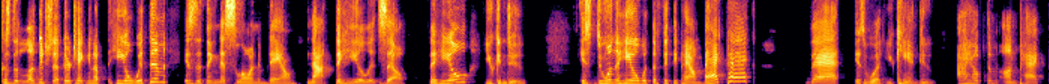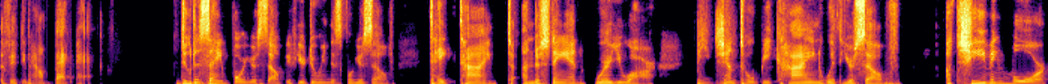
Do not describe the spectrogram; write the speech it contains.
because the luggage that they're taking up the hill with them is the thing that's slowing them down, not the hill itself. The hill you can do. It's doing the hill with the 50 pound backpack. That is what you can't do. I help them unpack the 50 pound backpack. Do the same for yourself if you're doing this for yourself. Take time to understand where you are. Be gentle, be kind with yourself. Achieving more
